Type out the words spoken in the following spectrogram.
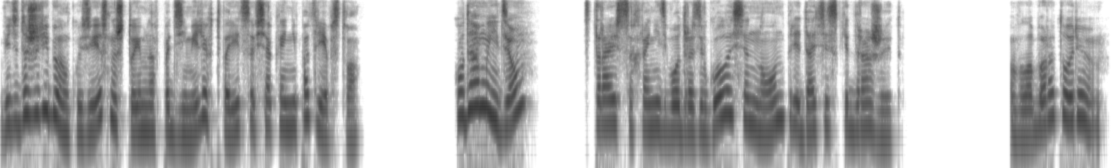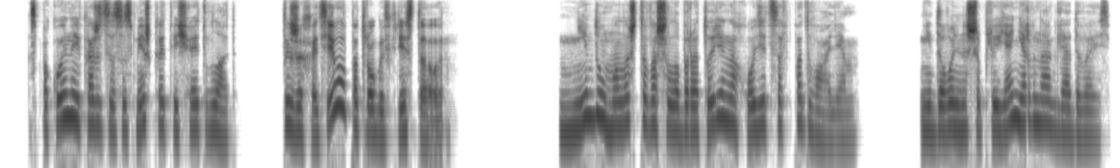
Ведь даже ребенку известно, что именно в подземельях творится всякое непотребство. «Куда мы идем?» Стараюсь сохранить бодрость в голосе, но он предательски дрожит. «В лабораторию», — спокойно и, кажется, с усмешкой отвечает Влад. «Ты же хотела потрогать кристаллы?» «Не думала, что ваша лаборатория находится в подвале». Недовольно шеплю я, нервно оглядываясь.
